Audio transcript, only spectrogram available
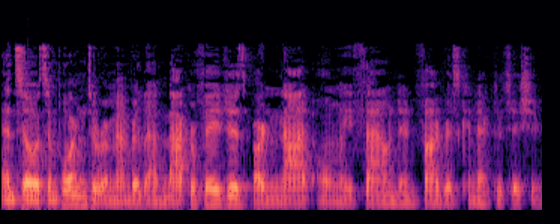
And so it's important to remember that macrophages are not only found in fibrous connective tissue,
